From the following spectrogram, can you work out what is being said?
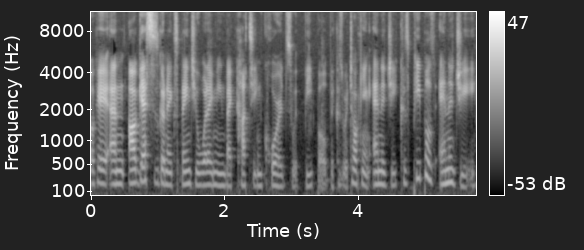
Okay, and our guest is going to explain to you what I mean by cutting cords with people because we're talking energy because people's energy.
